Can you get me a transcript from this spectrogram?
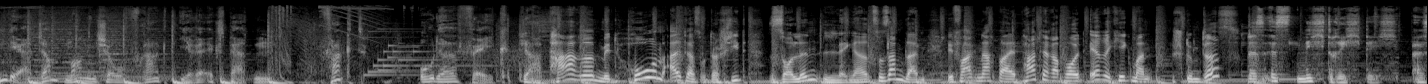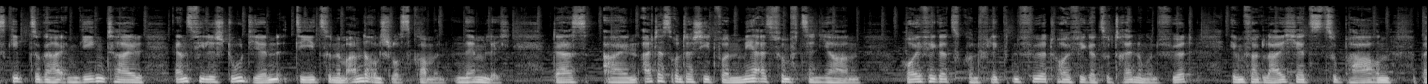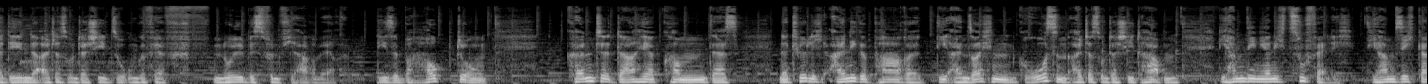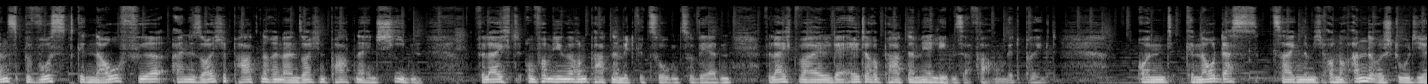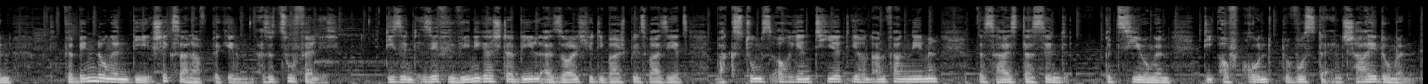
MDR Jump Morning Show fragt ihre Experten. Fakt oder Fake? Ja, Paare mit hohem Altersunterschied sollen länger zusammenbleiben. Wir fragen nach bei Paartherapeut Erik Hegmann. Stimmt das? Das ist nicht richtig. Es gibt sogar im Gegenteil ganz viele Studien, die zu einem anderen Schluss kommen. Nämlich, dass ein Altersunterschied von mehr als 15 Jahren häufiger zu Konflikten führt, häufiger zu Trennungen führt, im Vergleich jetzt zu Paaren, bei denen der Altersunterschied so ungefähr 0 bis 5 Jahre wäre. Diese Behauptung könnte daher kommen, dass natürlich einige Paare, die einen solchen großen Altersunterschied haben, die haben den ja nicht zufällig. Die haben sich ganz bewusst genau für eine solche Partnerin, einen solchen Partner entschieden. Vielleicht um vom jüngeren Partner mitgezogen zu werden. Vielleicht weil der ältere Partner mehr Lebenserfahrung mitbringt. Und genau das zeigen nämlich auch noch andere Studien. Verbindungen, die schicksalhaft beginnen, also zufällig, die sind sehr viel weniger stabil als solche, die beispielsweise jetzt wachstumsorientiert ihren Anfang nehmen. Das heißt, das sind Beziehungen, die aufgrund bewusster Entscheidungen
